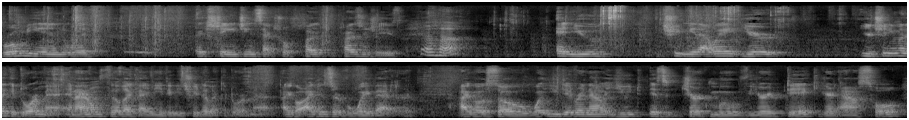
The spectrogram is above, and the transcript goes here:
rule me in with exchanging sexual ple- pleasantries, Uh huh. and you treat me that way, you're." You're treating me like a doormat, and I don't feel like I need to be treated like a doormat. I go, I deserve way better. I go, so what you did right now, you is a jerk move. You're a dick. You're an asshole,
